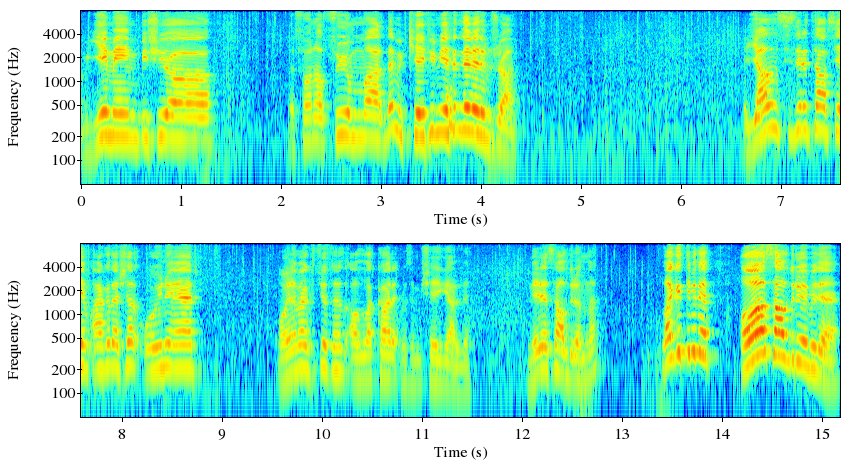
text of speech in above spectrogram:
Abi yemeğim pişiyor. Ve sonra suyum var değil mi? Keyfim yerinde benim şu an. E, Yalnız sizlere tavsiyem arkadaşlar oyunu eğer oynamak istiyorsanız Allah kahretmesin bir şey geldi. Nereye saldırıyorsun lan? Lan gitti bir de. Ağa saldırıyor bir de.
